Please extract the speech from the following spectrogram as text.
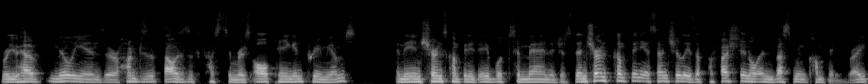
where you have millions or hundreds of thousands of customers all paying in premiums, and the insurance company is able to manage it. The insurance company essentially is a professional investment company, right?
